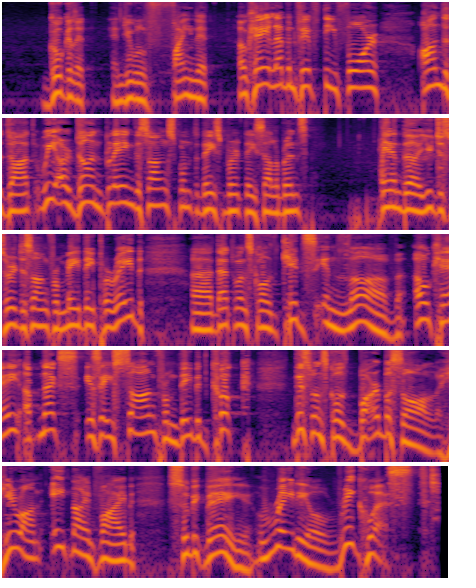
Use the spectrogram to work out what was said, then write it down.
Google it, and you will find it. Okay, 1154 on the dot. We are done playing the songs from today's birthday celebrants. And uh, you just heard the song from Mayday Parade. Uh, that one's called Kids in Love. Okay, up next is a song from David Cook. This one's called Barbasol here on 895 Subic Bay Radio Request.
